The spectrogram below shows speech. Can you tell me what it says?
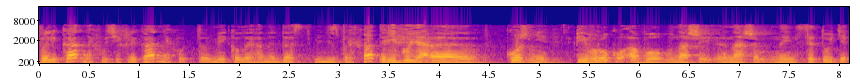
В лікарнях, в усіх лікарнях, от е, мій колега не дасть мені збрехати, Регулярно. е, кожні півроку або в нашій, нашому інституті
